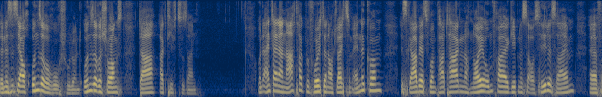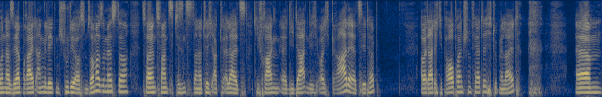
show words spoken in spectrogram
Denn es ist ja auch unsere Hochschule und unsere Chance, da aktiv zu sein. Und ein kleiner Nachtrag, bevor ich dann auch gleich zum Ende komme. Es gab jetzt vor ein paar Tagen noch neue Umfrageergebnisse aus Hildesheim äh, von einer sehr breit angelegten Studie aus dem Sommersemester 22. Die sind dann natürlich aktueller als die Fragen, äh, die Daten, die ich euch gerade erzählt habe. Aber da hatte ich die PowerPoint schon fertig, tut mir leid. Ähm,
